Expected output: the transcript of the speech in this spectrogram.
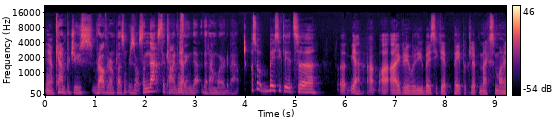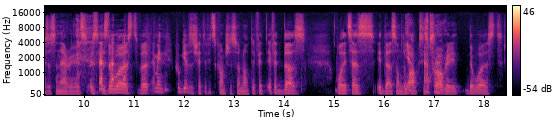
Yeah. can produce rather unpleasant results, and that's the kind of Yeah. thing that, that I'm worried about. So basically, it's a. Uh, yeah, I, I agree with you. Basically, a paperclip maximizer scenario is, is, is the worst. But I mean, who gives a shit if it's conscious or not? If it if it does what it says it does on the Yeah, box, it's absolutely. probably the worst,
